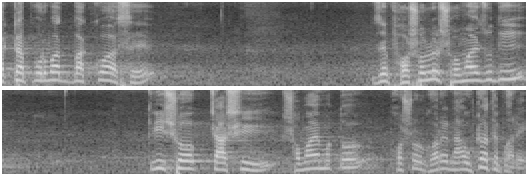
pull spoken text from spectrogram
একটা প্রবাদ বাক্য আছে যে ফসলের সময় যদি কৃষক, চাষি সময় মতো ফসল ঘরে না উঠাতে পারে,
